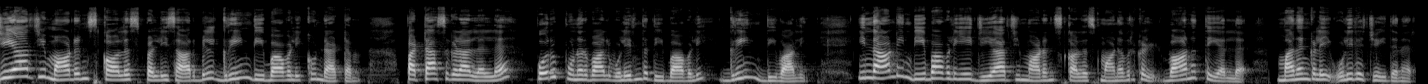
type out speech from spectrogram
ஜிஆர்ஜி மாடர்ன் ஸ்காலர்ஸ் பள்ளி சார்பில் கிரீன் தீபாவளி கொண்டாட்டம். பட்டாசுகளால் அல்ல பொறுப்புணர்வால் ஒளிர்ந்த தீபாவளி கிரீன் தீபாவளி இந்த ஆண்டின் தீபாவளியை ஜிஆர்ஜி மாடர்ன் ஸ்காலர்ஸ் மாணவர்கள் வானத்தை அல்ல மனங்களை ஒளிரச் செய்தனர்.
